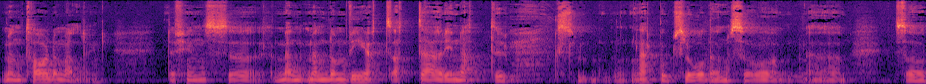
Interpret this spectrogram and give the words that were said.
men tar dem aldrig. Det finns, uh, men, men de vet att där i nattbokslådan så, uh, så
